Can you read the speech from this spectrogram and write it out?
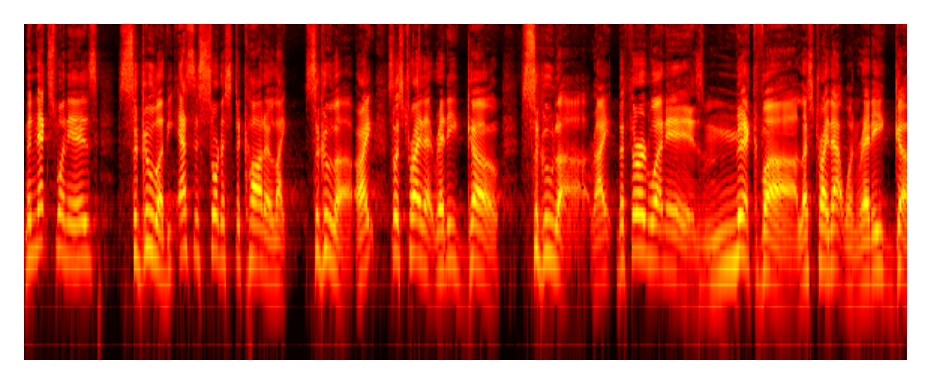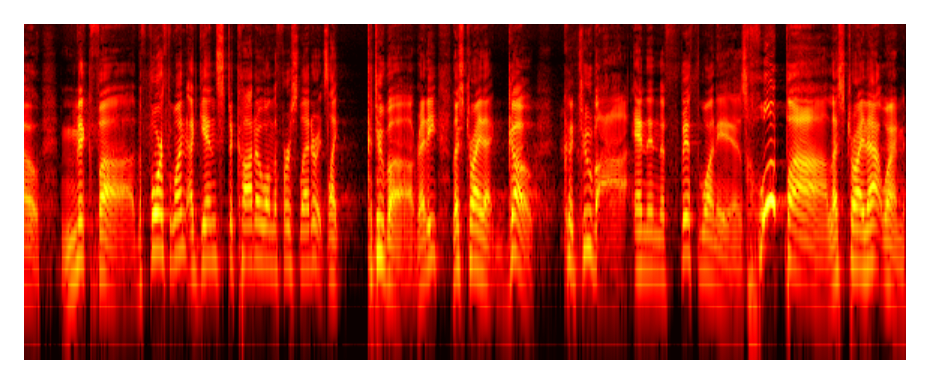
The next one is segula. The S is sort of staccato, like Segula, all right? So let's try that. Ready? Go. Segula, right? The third one is mikvah. Let's try that one. Ready? Go. Mikvah. The fourth one, again, staccato on the first letter. It's like ketubah. Ready? Let's try that. Go. Ketubah. And then the fifth one is huppah. Let's try that one.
